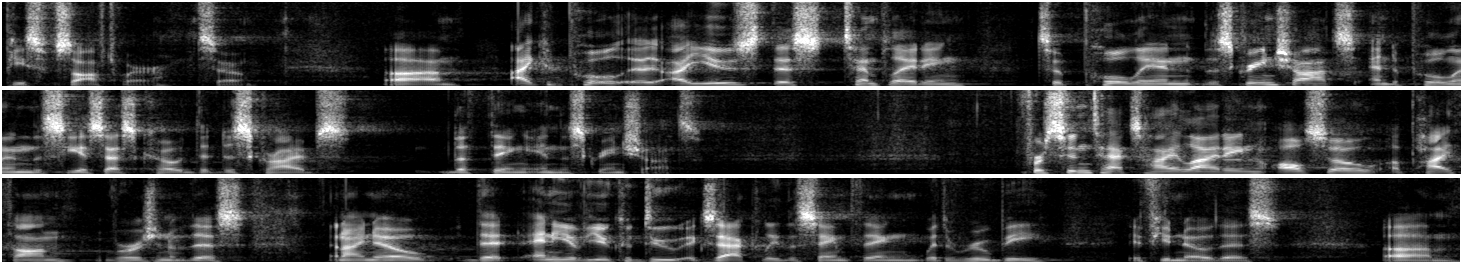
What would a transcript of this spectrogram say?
piece of software. So um, I could pull, I use this templating to pull in the screenshots and to pull in the CSS code that describes the thing in the screenshots. For syntax highlighting, also a Python version of this, and I know that any of you could do exactly the same thing with Ruby if you know this. Um,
